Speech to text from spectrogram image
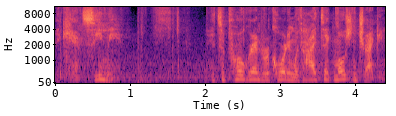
They can't see me. It's a programmed recording with high-tech motion tracking.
